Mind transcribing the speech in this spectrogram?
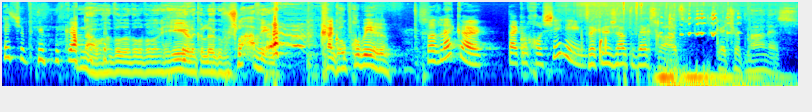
ketchup in mijn kamer. nou, wat, wat, wat, wat een heerlijke, leuke verslaving. Ga ik ook proberen. Wat lekker. Daar heb ik gewoon zin in. Trek in een zoute bek, schat. Ketchup manes.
